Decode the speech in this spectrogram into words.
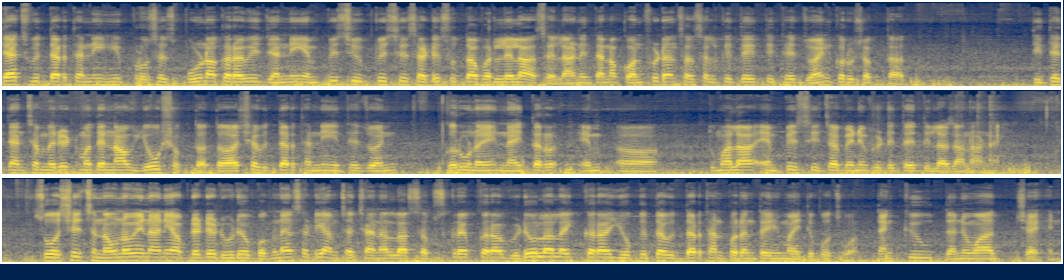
त्याच विद्यार्थ्यांनी ही प्रोसेस पूर्ण करावी ज्यांनी M P C U P सीसाठी सुद्धा भरलेला असेल आणि त्यांना कॉन्फिडन्स असेल की ते तिथे जॉईन करू शकतात. तिथे त्यांच्या मेरिटमध्ये नाव येऊ शकतं तर अशा विद्यार्थ्यांनी इथे जॉईन करू नये नाहीतर एम तुम्हाला एम पी एस सीचा बेनिफिट इथे दिला जाणार नाही. सो असेच नवनवीन आणि अपडेटेड व्हिडिओ बघण्यासाठी आमच्या चॅनलला सबस्क्राईब करा व्हिडिओला लाईक करा योग्य त्या विद्यार्थ्यांपर्यंत ही माहिती पोहोचवा. थँक्यू धन्यवाद जय हिंद.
